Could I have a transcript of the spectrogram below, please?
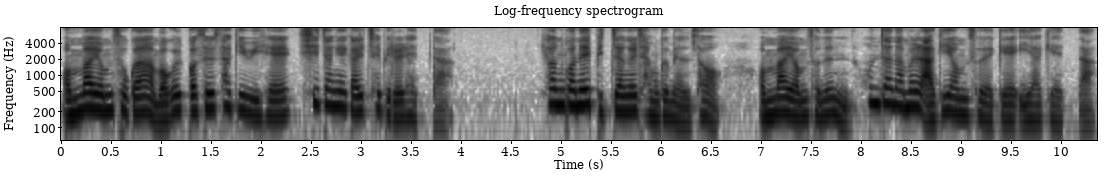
엄마 염소가 먹을 것을 사기 위해 시장에 갈 채비를 했다. 현관의 빗장을 잠그면서 엄마 염소는 혼자 남을 아기 염소에게 이야기했다.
